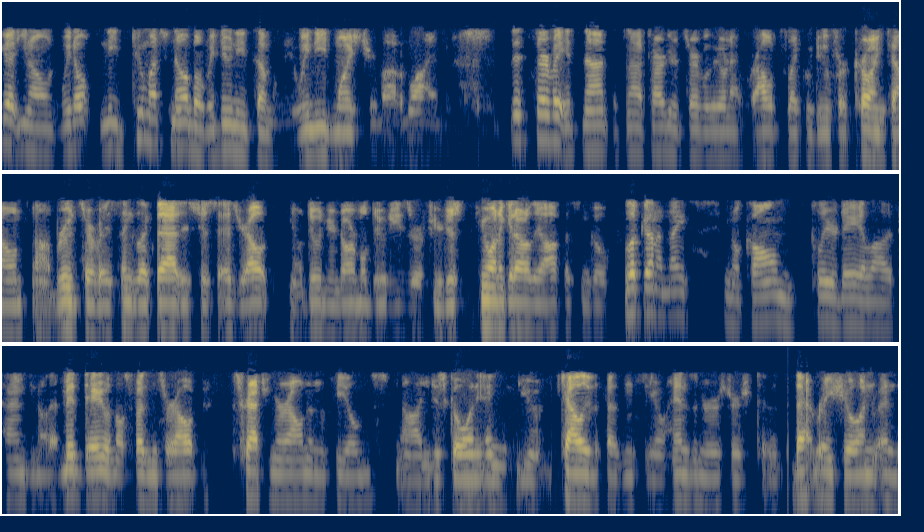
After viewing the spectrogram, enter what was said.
good. You know, we don't need too much snow, but we do need some. We need moisture. Bottom line. This survey, it's not it's not a targeted survey. We don't have routes like we do for crowing count, uh, brood surveys, things like that. It's just as you're out, you know, doing your normal duties, or if you're just you want to get out of the office and go look on a nice, you know, calm, clear day. A lot of times, you know, that midday when those pheasants are out, scratching around in the fields. Uh, you just go in and you tally the pheasants, you know, hens and roosters to that ratio. And, and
